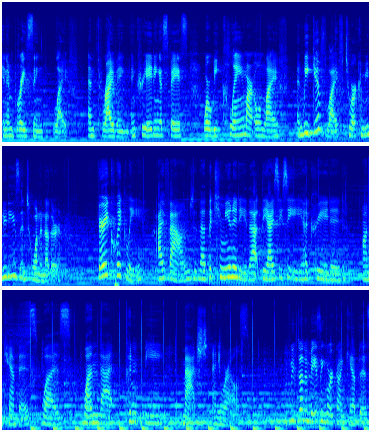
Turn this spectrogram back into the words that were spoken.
in embracing life and thriving and creating a space where we claim our own life and we give life to our communities and to one another. Very quickly, I found that the community that the ICCE had created on campus was one that couldn't be matched anywhere else. We've done amazing work on campus.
